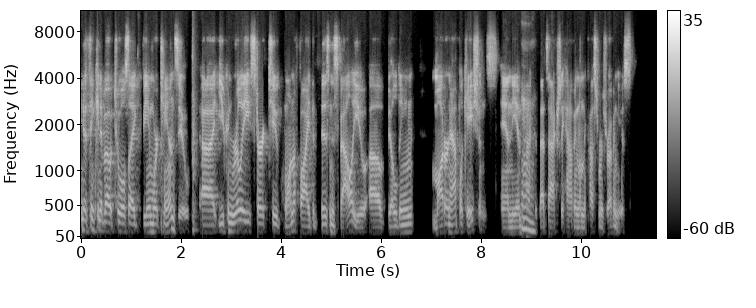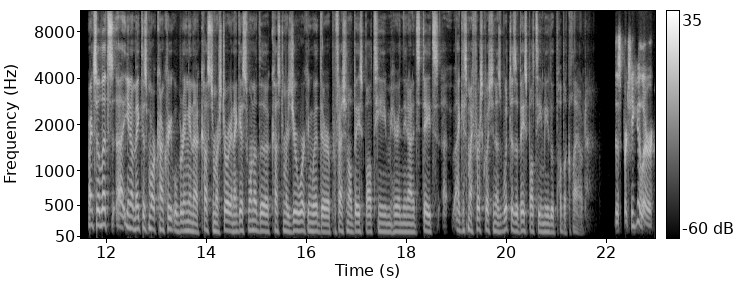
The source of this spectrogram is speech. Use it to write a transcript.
you know, thinking about tools like VMware Tanzu, uh, you can really start to quantify the business value of building modern applications and the impact mm. that that's actually having on the customer's revenues. Right, so let's uh, you know make this more concrete. We'll bring in a customer story, and I guess one of the customers you're working with, they're a professional baseball team here in the United States. Uh, I guess my first question is, what does a baseball team need with public cloud? This particular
